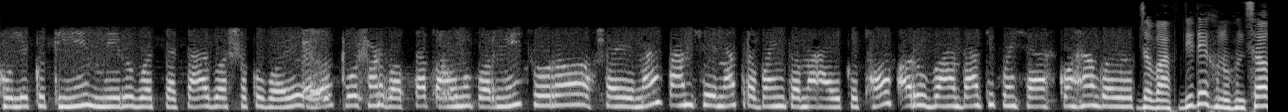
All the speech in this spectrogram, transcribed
खोलेको थिएँ। मेरो बच्चा चार वर्षको भयो र पोषण भत्ता पाउनु पर्ने सोह्र सयमा पाँच सय मात्र बैङ्कमा आएको छ। अरू बाँकी पैसा कहाँ गयो? जवाफ दिँदै हुनुहुन्छ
